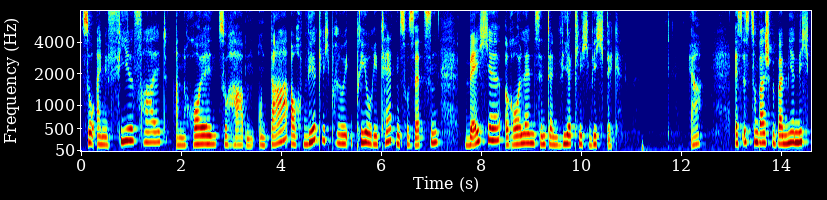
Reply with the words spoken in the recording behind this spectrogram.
so eine Vielfalt an Rollen zu haben und da auch wirklich Prioritäten zu setzen, welche Rollen sind denn wirklich wichtig? Ja, es ist zum Beispiel bei mir nicht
